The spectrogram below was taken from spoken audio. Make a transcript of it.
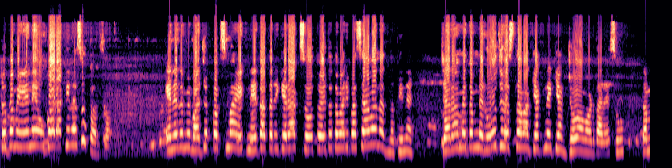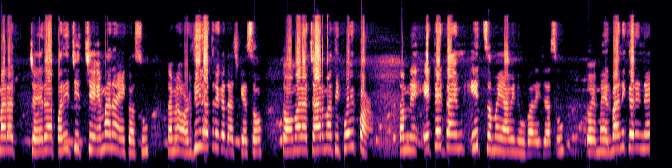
તો તમે એને ઊભા રાખીને શું કરશો? એને તમે ભાજપ પક્ષમાં એક નેતા તરીકે રાખશો તો એ તો તમારી પાસે આવવાના જ નથી ને? જ્યારે અમે તમને રોજ રસ્તામાં ક્યાંક ને ક્યાંક જોવા મળતા રહેશું. તમારા ચહેરા પરિચિત છે એમાંના એક હશું. તમે અડધી રાત્રે કદાચ કહેશો, તો અમારા ચારમાંથી કોઈ પણ તમને એટ એ ટાઈમ એ જ સમય આવીને ઊભા રહી જશું. તો એ મહેરબાની કરીને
